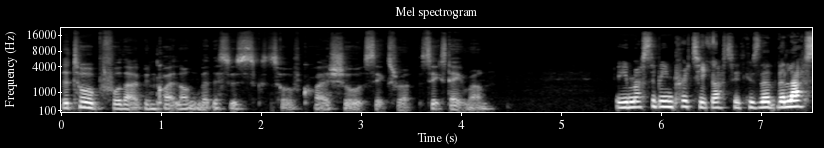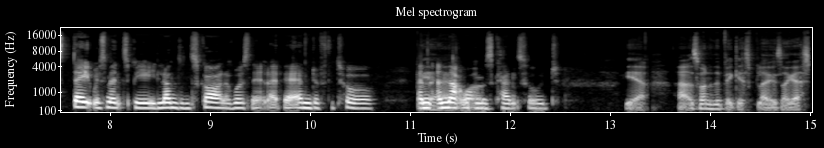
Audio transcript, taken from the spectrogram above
The tour before that had been quite long, but this was sort of quite a short six run, six date run. You must have been pretty gutted because the, the last date was meant to be London Scala, wasn't it? Like the end of the tour, and Yeah, and that one was. was cancelled. Yeah, that was one of the biggest blows, I guess.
